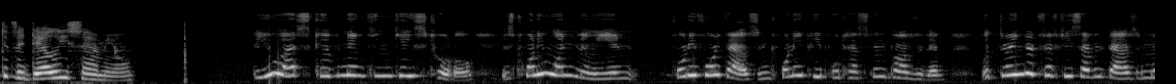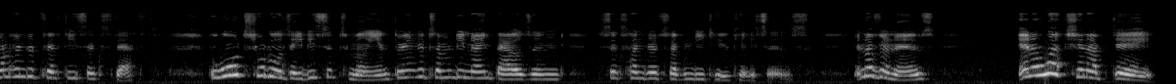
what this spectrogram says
to the Daily Samuel. The U.S. COVID 19 case total is 21,044,020 people testing positive, with 357,156 deaths. The world's total is 86,379,672 cases. In other news, an election update.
